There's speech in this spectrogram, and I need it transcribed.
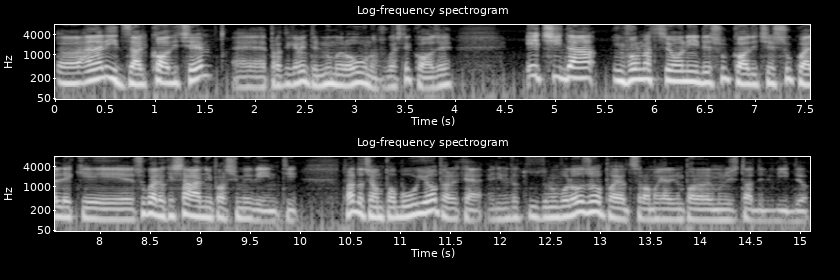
eh, analizza il codice, è praticamente il numero uno su queste cose, e ci dà informazioni de- sul codice su, che, su quello che saranno i prossimi eventi. Tra l'altro c'è un po' buio perché è diventato tutto nuvoloso, poi alzerò magari un po' la luminosità del video.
